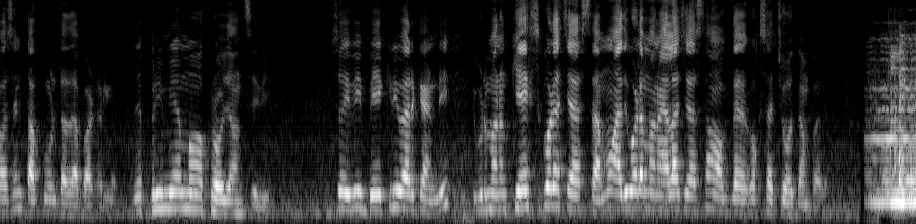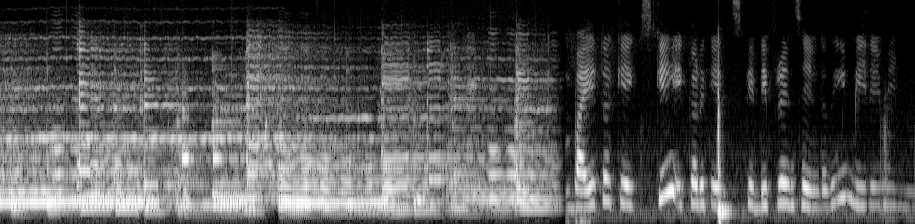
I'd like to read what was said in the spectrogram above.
పర్సెంట్ తక్కువ ఉంటుంది ఆ బటర్లో ప్రీమియం క్రోజాన్స్ ఇవి. సో ఇవి బేకరీ వరకు అండి. ఇప్పుడు మనం కేక్స్ కూడా చేస్తాము. అది కూడా మనం ఎలా చేస్తాం ఒక ఒకసారి చూద్దాం పద. బయట కేక్స్కి ఇక్కడ కేక్స్కి డిఫరెన్స్ ఏంటిది? మీరేమేమి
